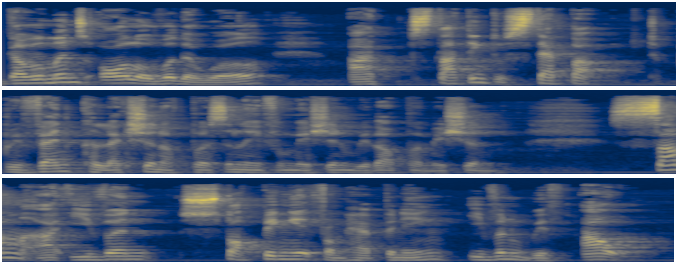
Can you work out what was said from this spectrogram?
governments all over the world are starting to step up to prevent collection of personal information without permission. Some are even stopping it from happening even without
